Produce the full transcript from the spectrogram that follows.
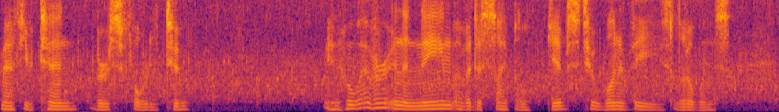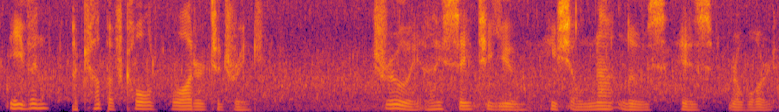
Matthew 10, verse 42. And whoever in the name of a disciple gives to one of these little ones, even a cup of cold water to drink, truly I say to you, he shall not lose his reward.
